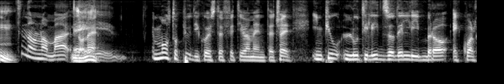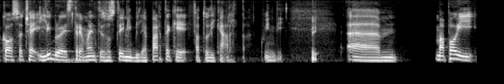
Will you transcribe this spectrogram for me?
Mm. No, no, ma non è, è... molto più di questo effettivamente, cioè in più l'utilizzo del libro è qualcosa, cioè il libro è estremamente sostenibile, a parte che è fatto di carta, quindi... Sì. Um, ma poi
